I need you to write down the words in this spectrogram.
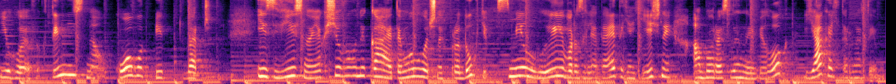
його ефективність науково підтверджена. І звісно, якщо ви уникаєте молочних продуктів, сміливо розглядайте яєчний або рослинний білок як альтернативу.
